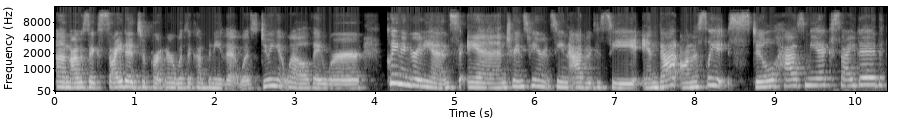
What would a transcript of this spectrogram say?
um, I was excited to partner with a company that was doing it well. They were clean ingredients and transparency and advocacy. And that honestly still has me excited.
